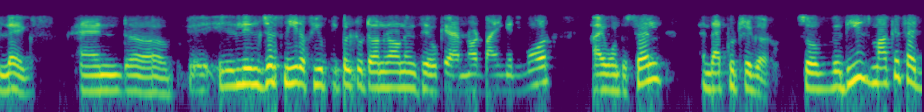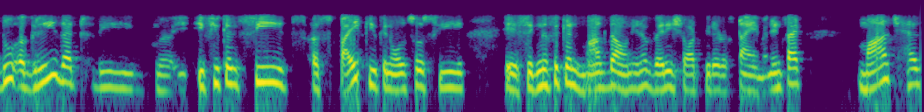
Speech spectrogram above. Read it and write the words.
legs. And uh, it'll just need a few people to turn around and say okay i'm not buying anymore. I want to sell. And that could trigger. So with these markets, I do agree that the uh, if you can see a spike, you can also see a significant markdown in a very short period of time. And in fact, March has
